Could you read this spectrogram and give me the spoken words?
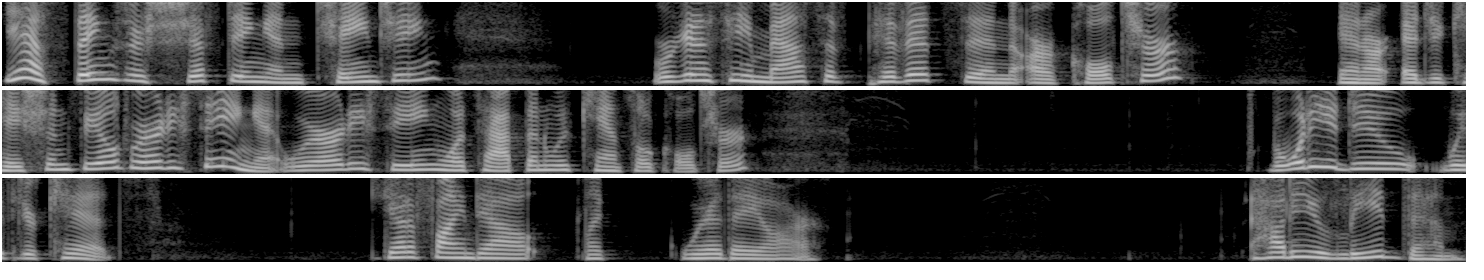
Yes, things are shifting and changing. We're going to see massive pivots in our culture in our education field, we're already seeing it. We're already seeing what's happened with cancel culture. But what do you do with your kids? You got to find out like where they are. How do you lead them?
